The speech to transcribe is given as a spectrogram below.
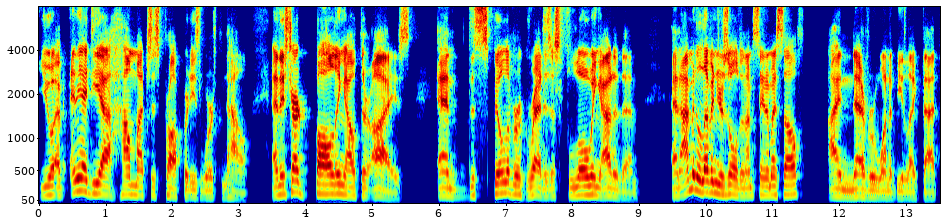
You have any idea how much this property is worth now? And they start bawling out their eyes. And the spill of regret is just flowing out of them. And I'm at 11 years old and I'm saying to myself, I never want to be like that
